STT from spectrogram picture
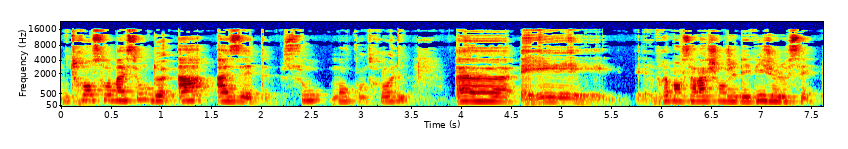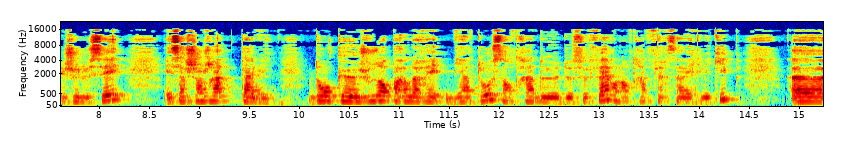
une transformation de A à Z sous mon contrôle. et vraiment, ça va changer des vies, je le sais, je le sais, et ça changera ta vie. Donc, euh, je vous en parlerai bientôt, c'est en train de, se faire, on est en train de faire ça avec l'équipe. Euh,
